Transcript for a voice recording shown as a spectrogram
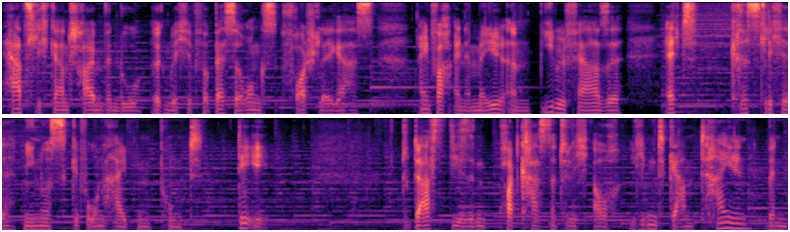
herzlich gern schreiben, wenn du irgendwelche Verbesserungsvorschläge hast. Einfach eine Mail an bibelverse at christliche-gewohnheiten.de. Du darfst diesen Podcast natürlich auch liebend gern teilen, wenn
